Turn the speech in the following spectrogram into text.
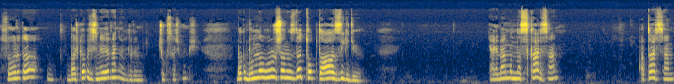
Sonra da başka birisine de ben öldürdüm. Çok saçmaymış. Bakın bununla vurursanız da top daha hızlı gidiyor. Yani ben bununla sıkarsam atarsam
